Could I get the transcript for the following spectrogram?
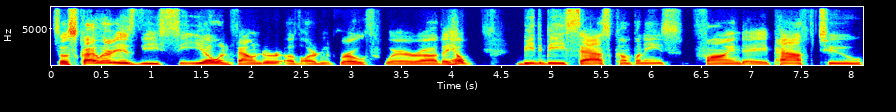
So Skylar is the CEO and founder of Ardent Growth, where uh, they help B2B SaaS companies find a path to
